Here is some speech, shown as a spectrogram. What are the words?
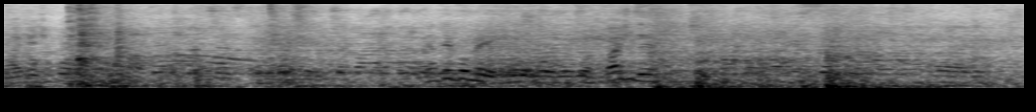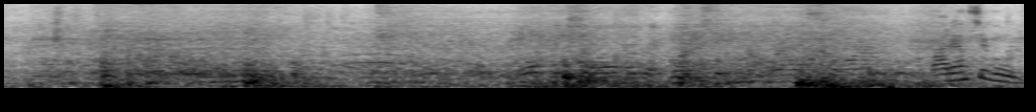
Na hora que empurrar. Tenta ir pro meio. Vou, vou, vou. Pode dentro. 40 segundos.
